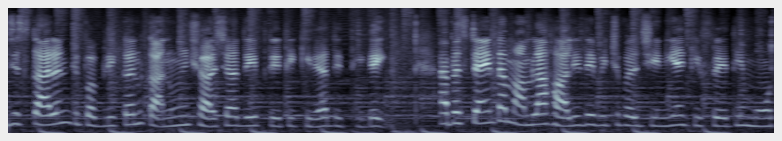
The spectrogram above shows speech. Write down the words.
ਜਿਸ ਕਾਰਨ ਰਿਪਬਲਿਕਨ ਕਾਨੂੰਨ ਸ਼ਾਸਨ ਦੇ ਪ੍ਰਤੀਕਿਰਿਆ ਦਿੱਤੀ ਗਈ। ਐਪਸਟਾਈਨ ਦਾ ਮਾਮਲਾ ਹਾਲ ਹੀ ਦੇ ਵਿੱਚ ਵਰਜੀਨੀਆ ਗਿਫਰੇ ਦੀ ਮੌਤ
